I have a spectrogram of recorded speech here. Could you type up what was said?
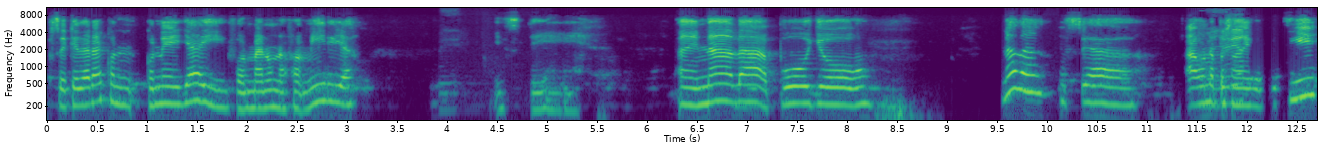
se quedara con, con ella y formar una familia. Este, eh, nada, apoyo, nada, o sea, a una persona dijo que sí,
